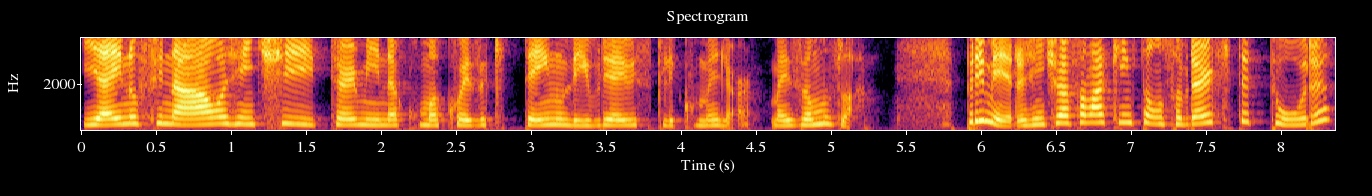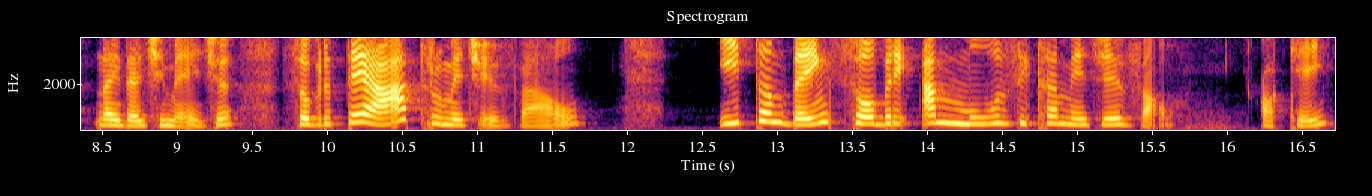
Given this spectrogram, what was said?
E aí no final a gente termina com uma coisa que tem no livro e aí eu explico melhor. Mas vamos lá. Primeiro, a gente vai falar aqui então sobre a arquitetura na Idade Média, sobre o teatro medieval e também sobre a música medieval, ok?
